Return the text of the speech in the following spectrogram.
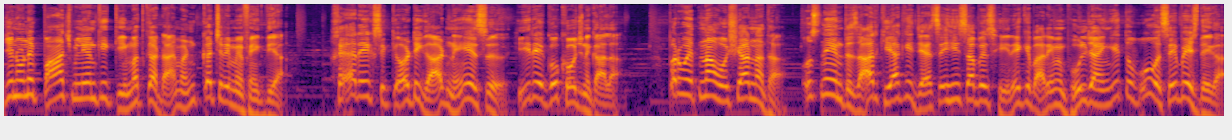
जिन्होंने पाँच मिलियन की कीमत का डायमंड कचरे में फेंक दिया। खैर, एक सिक्योरिटी गार्ड ने इस हीरे को खोज निकाला। पर वो इतना होशियार न था। उसने इंतज़ार किया कि जैसे ही सब इस हीरे के बारे में भूल जाएँगे तो वो उसे बेच देगा।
